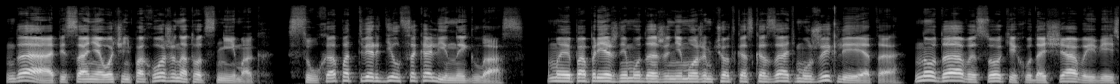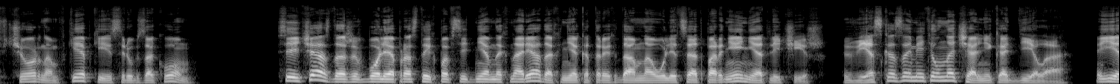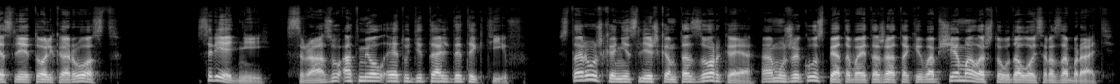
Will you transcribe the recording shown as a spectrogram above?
Да, описание очень похоже на тот снимок, сухо подтвердил соколиный глаз. Мы по-прежнему даже не можем четко сказать, мужик ли это. Ну да, высокий, худощавый, весь в черном, в кепке и с рюкзаком. Сейчас даже в более простых повседневных нарядах некоторых дам на улице от парней не отличишь. Веско заметил начальник отдела. Если только рост. Средний. Сразу отмел эту деталь детектив. Старушка не слишком-то зоркая, а мужику с пятого этажа так и вообще мало что удалось разобрать.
